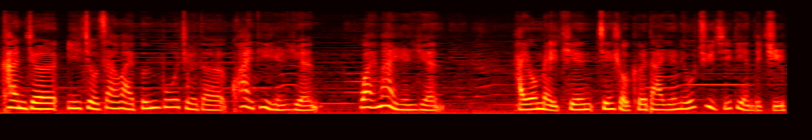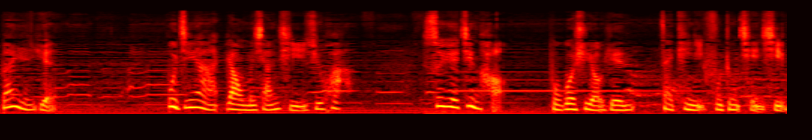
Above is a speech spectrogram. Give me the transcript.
看着依旧在外奔波着的快递人员、外卖人员，还有每天坚守各大人流聚集点的值班人员，不禁啊，让我们想起一句话：岁月静好，不过是有人在替你负重前行。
